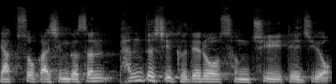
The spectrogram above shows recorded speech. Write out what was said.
약속하신 것은 반드시 그대로 성취되지요.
